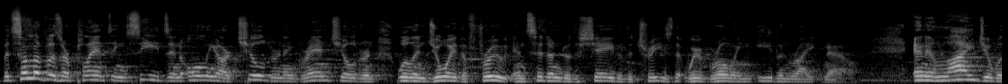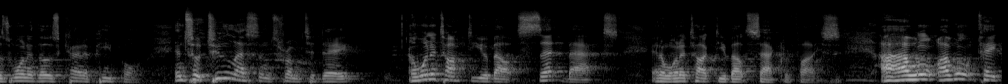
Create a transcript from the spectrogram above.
But some of us are planting seeds, and only our children and grandchildren will enjoy the fruit and sit under the shade of the trees that we're growing even right now. And Elijah was one of those kind of people. And so, two lessons from today. I want to talk to you about setbacks, and I want to talk to you about sacrifice. I won't, I won't take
